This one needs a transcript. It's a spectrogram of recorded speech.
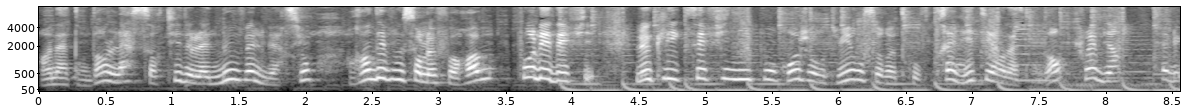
En attendant la sortie de la nouvelle version, rendez-vous sur le forum pour les défier. Le clic c'est fini pour aujourd'hui, on se retrouve très vite et en attendant, jouez bien. Salut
